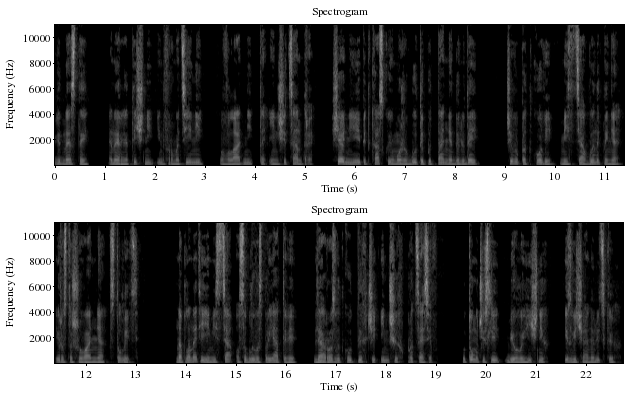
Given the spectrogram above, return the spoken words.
віднести енергетичні, інформаційні, владні та інші центри. Ще однією підказкою може бути питання до людей чи випадкові місця виникнення і розташування столиць. На планеті є місця особливо сприятливі для розвитку тих чи інших процесів, у тому числі біологічних і звичайно людських,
